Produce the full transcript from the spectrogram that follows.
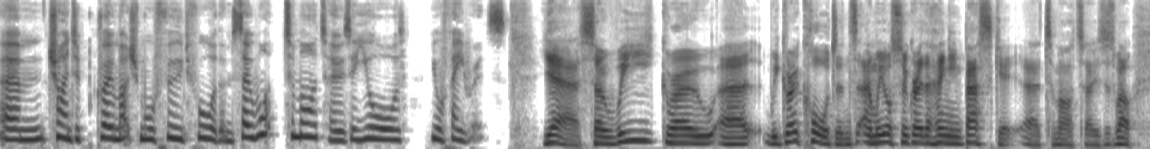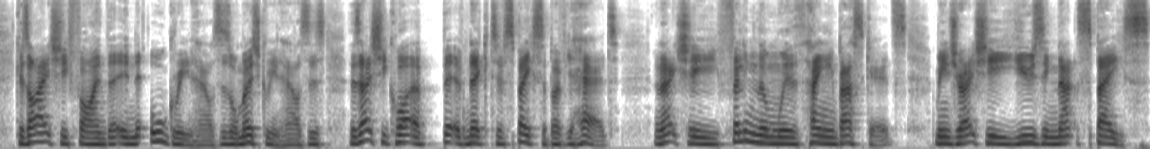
um, trying to grow much more food for them. So, what tomatoes are yours? your favourites? Yeah, so we grow uh, we grow cordons, and we also grow the hanging basket uh, tomatoes as well. Because I actually find that in all greenhouses or most greenhouses, there's actually quite a bit of negative space above your head and actually filling them with hanging baskets means you're actually using that space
